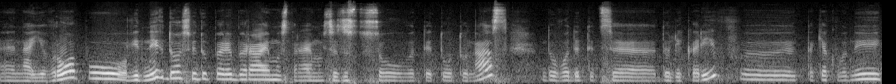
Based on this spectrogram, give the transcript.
е, на Європу. Від них досвіду перебираємо, стараємося застосовувати тут у нас, доводити це до лікарів, е, так як вони,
